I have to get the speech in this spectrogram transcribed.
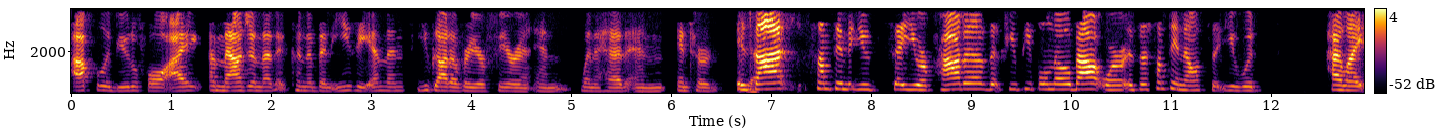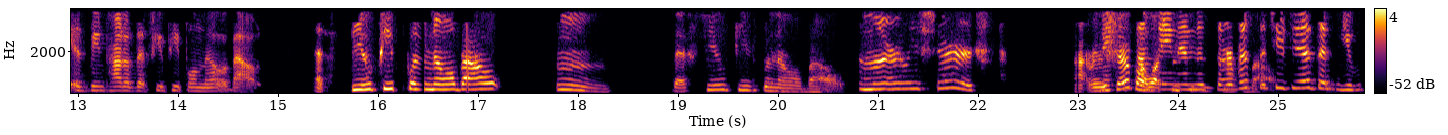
absolutely beautiful. I imagine that it couldn't have been easy. And then you got over your fear and, and went ahead and entered. Is yes. that something that you'd say you are proud of that few people know about? Or is there something else that you would highlight as being proud of that few people know about? That few people know about? Hmm. That few people know about. I'm not really sure. Not really sure about something in the service that you did that you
